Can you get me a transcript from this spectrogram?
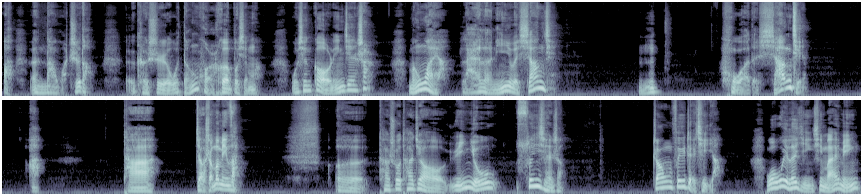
哦，那我知道。可是我等会儿喝不行吗？我先告诉您件事儿，门外呀来了您一位乡亲。嗯，我的乡亲啊，他叫什么名字？呃，他说他叫云游孙先生。张飞这气呀，我为了隐姓埋名，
